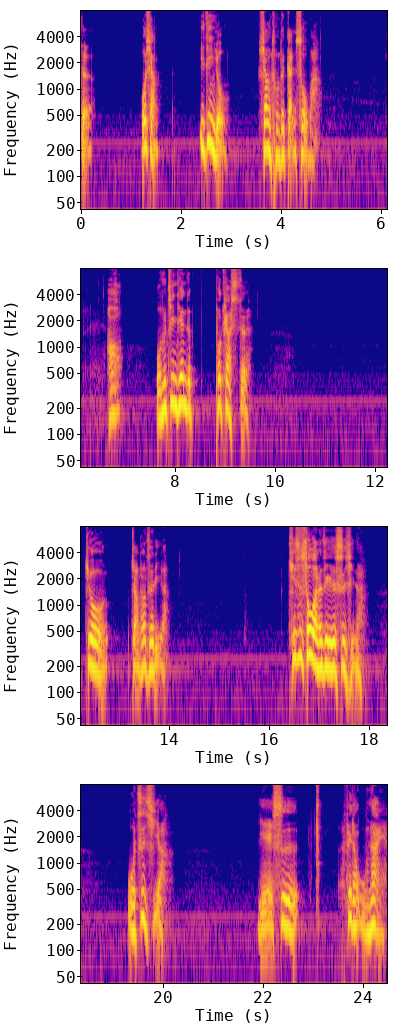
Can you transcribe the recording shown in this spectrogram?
的，我想一定有相同的感受吧。好，我们今天的 Podcast 就讲到这里了。其实说完了这些事情呢。我自己啊，也是非常无奈啊，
